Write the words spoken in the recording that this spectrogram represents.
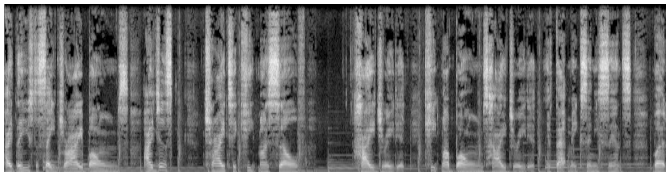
I they used to say dry bones. I just try to keep myself hydrated, keep my bones hydrated, if that makes any sense. But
